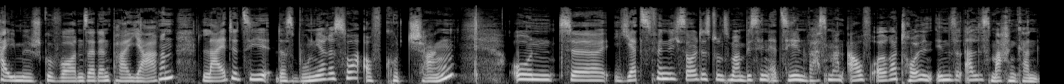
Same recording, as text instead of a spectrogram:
heimisch geworden. Seit ein paar Jahren leitet sie das Bunya-Ressort auf Koh Chang. Und äh, jetzt, finde ich, solltest du uns mal ein bisschen erzählen, was man auf eurer tollen Insel alles machen kann.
